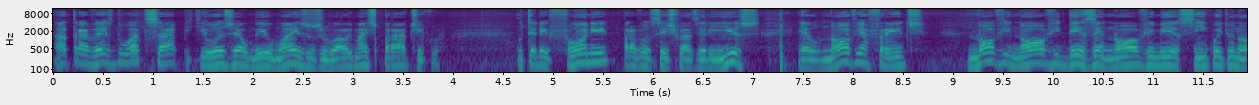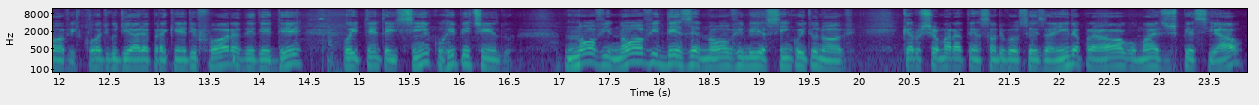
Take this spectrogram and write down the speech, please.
através do WhatsApp, que hoje é o meio mais usual e mais prático. O telefone para vocês fazerem isso é o 9 à frente 99196589. Código de área para quem é de fora, DDD 85, repetindo, 99196589. Quero chamar a atenção de vocês ainda para algo mais especial,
